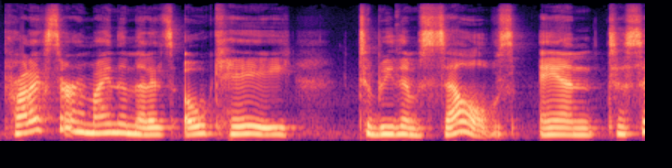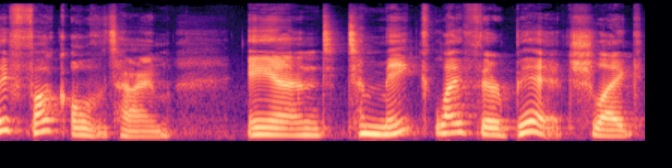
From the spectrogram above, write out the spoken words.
products that remind them that it's okay to be themselves and to say fuck all the time and to make life their bitch. Like,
